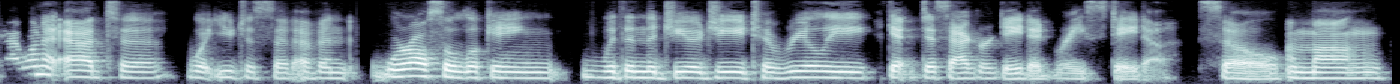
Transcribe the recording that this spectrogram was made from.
I want to add to what you just said, Evan. We're also looking within the GOG to really get disaggregated race data. So, among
